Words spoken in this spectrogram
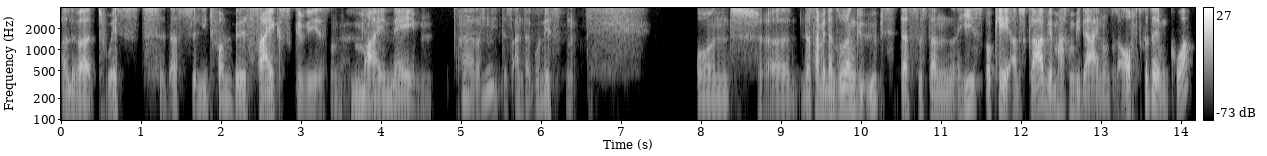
Oliver Twist, das Lied von Bill Sykes gewesen, My mhm. Name, äh, das mhm. Lied des Antagonisten. Und äh, das haben wir dann so dann geübt, dass es dann hieß, okay, alles klar, wir machen wieder einen unserer Auftritte im Chor.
